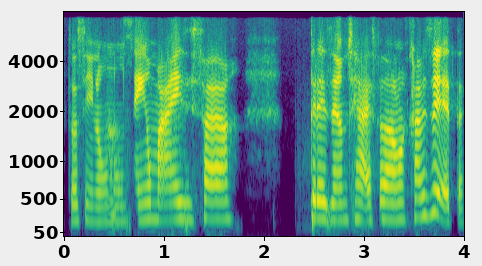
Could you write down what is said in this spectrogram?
Então, assim, não, não tenho mais essa 300 reais pra dar uma camiseta.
